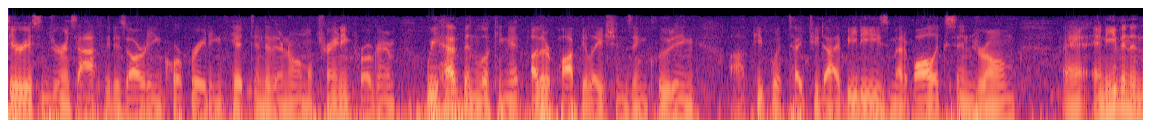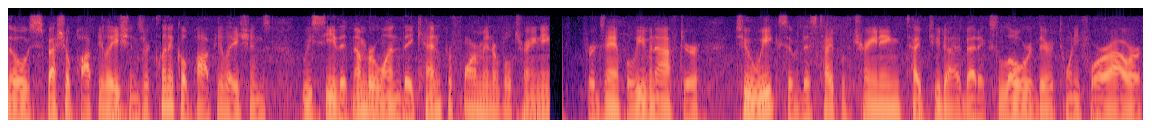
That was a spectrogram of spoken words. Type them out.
serious endurance athlete is already incorporating HIT into their normal training program. We have been looking at other populations including uh, people with type 2 diabetes, metabolic syndrome, and even in those special populations or clinical populations, we see that number one, they can perform interval training. For example, even after two weeks of this type of training, type 2 diabetics lowered their 24-hour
